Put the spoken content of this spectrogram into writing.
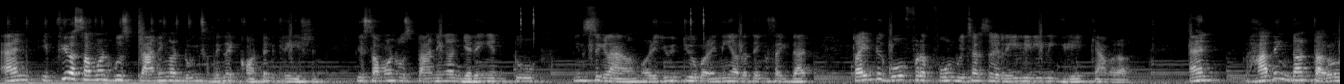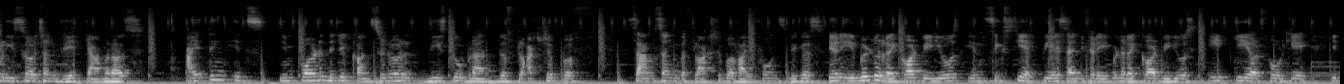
And if you're someone who's planning on doing something like content creation if you're someone who's planning on getting into Instagram or YouTube or any other things like that try to go for a phone which has a really really great camera. And having done thorough research on great cameras I think it's important that you consider these two brands, the flagship of Samsung, the flagship of iPhones, because you're able to record videos in 60 FPS and if you're able to record videos 8K or 4K, it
